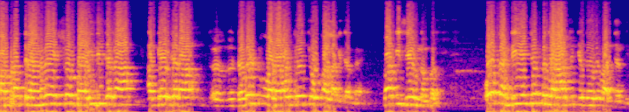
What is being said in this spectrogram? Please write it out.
ਆਪਣਾ 93122 ਦੀ ਜਗ੍ਹਾ ਅੱਗੇ ਜਿਹੜਾ ਡਬਲ 2 ਵਾਲਾ, ਉੱਥੇ ਚੌਕਾ ਲੱਗ ਜਾਂਦਾ ਹੈ ਬਾਕੀ ਸੇਮ ਨੰਬਰ ਉਹ ਘੰਟੀ ਵਿੱਚ ਪੰਜਾਬ 'ਚ ਕਿਤੇ ਤੇ ਵੱਜ ਜਾਂਦੀ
